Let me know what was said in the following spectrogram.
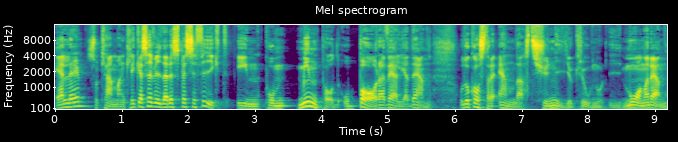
Eller så kan man klicka sig vidare specifikt in på min podd och bara välja den. Och då kostar det endast 29 kronor i månaden.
